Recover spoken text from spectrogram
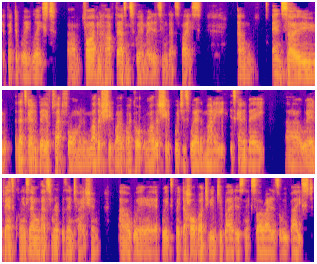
effectively leased um, five and a half thousand square metres in that space. Um, and so that's going to be a platform and a mothership. I, I, call it the mothership, which is where the money is going to be, uh, where Advance Queensland will have some representation, uh, where we expect a whole bunch of incubators and accelerators will be based.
